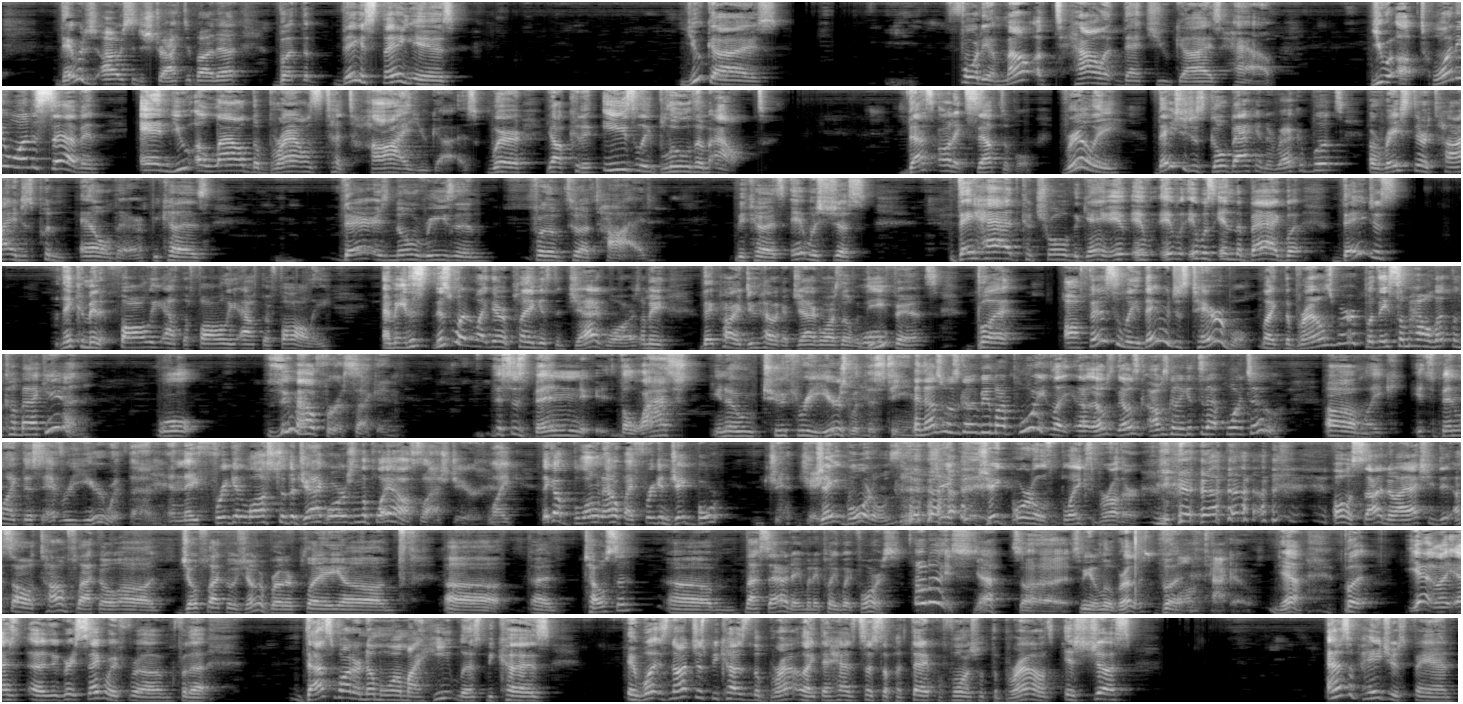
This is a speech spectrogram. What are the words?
they were just obviously distracted by that. But the biggest thing is, you guys, for the amount of talent that you guys have, you were up 21 to 7 and you allowed the Browns to tie you guys where y'all could have easily blew them out. That's unacceptable. Really, they should just go back in the record books, erase their tie and just put an L there because there is no reason for them to have tied because it was just they had control of the game. It, it, it, it was in the bag, but they just they committed folly after folly after folly. I mean, this this wasn't like they were playing against the Jaguars. I mean, they probably do have like a Jaguars level Well- defense, but offensively they were just terrible. Like the Browns were, but they somehow let them come back in. Well, zoom out for a second. This has been the last, you know, two, three years with this team. And that's what's going to be my point. Like uh, that was that was I was going to get to that point too. Um, like, it's been like this every year with them. And they friggin' lost to the Jaguars in the playoffs last year. Like, they got blown out by friggin' Jake Bor- J- Jake. Jake Bortles. Jake, Jake Bortles, Blake's brother. oh, side note, I actually did. I saw Tom Flacco, uh, Joe Flacco's younger brother, play um, uh, uh, Towson um, last Saturday when they played Wake Forest. Oh, nice. Yeah. So Uh, speaking of little brothers, but Long taco. yeah, but yeah, like as, as a great segue for um, for that. That's why they're number one on my heat list because it was not just because the Brown like they had such a pathetic performance with the Browns. It's just as a Patriots fan,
